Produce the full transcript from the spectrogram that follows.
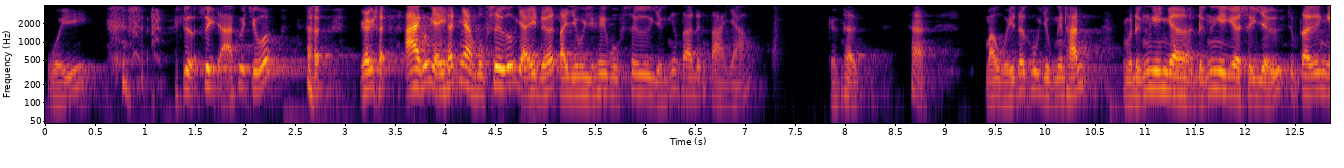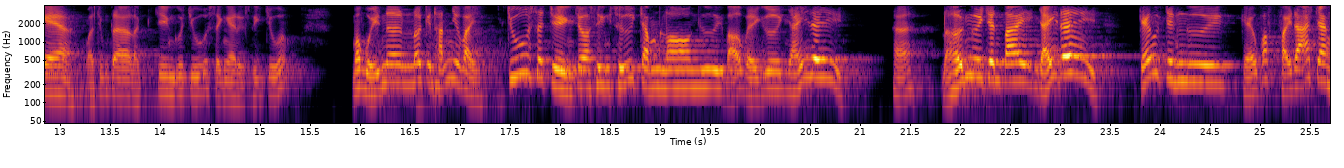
quỷ là sư giả của chúa. Ai cũng vậy hết nha mục sư cũng vậy. Nữa tại vì khi mục sư dẫn chúng ta đến tà giáo. Cẩn thận ha. Ma quỷ nó cũng dùng kinh thánh. Mà đừng nghi ngờ đừng nghi ngờ sự dữ. Chúng ta cứ nghe và chúng ta là chiên của chúa sẽ nghe được tiếng chúa. Ma quỷ nó nói kinh thánh như vậy chúa sẽ truyền cho thiên sứ chăm lo ngươi bảo vệ ngươi. Nhảy đi hả? Đỡ ngươi trên tay nhảy đi. Kéo chân ngươi kẹo vấp phải đá chăng?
